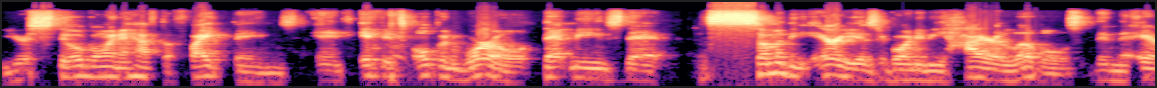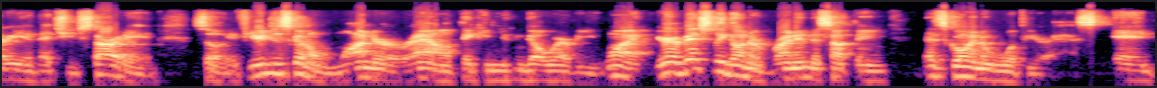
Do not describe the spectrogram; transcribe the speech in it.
You're still going to have to fight things, and if it's open world, that means that some of the areas are going to be higher levels than the area that you start in. So if you're just going to wander around thinking you can go wherever you want, you're eventually going to run into something that's going to whoop your ass. And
